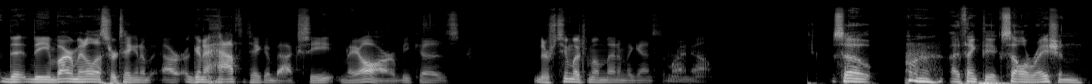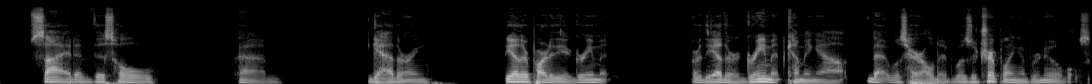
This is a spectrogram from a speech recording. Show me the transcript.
the the environmentalists are taking a, are going to have to take a back seat, and they are because there's too much momentum against them right now. So I think the acceleration side of this whole um, gathering, the other part of the agreement or the other agreement coming out that was heralded was a tripling of renewables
